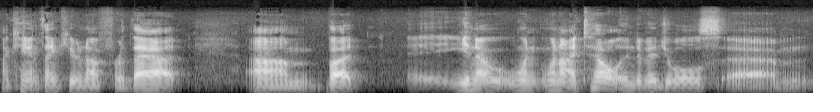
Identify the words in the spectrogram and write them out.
I can't thank you enough for that. Um, but you know, when when I tell individuals um,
